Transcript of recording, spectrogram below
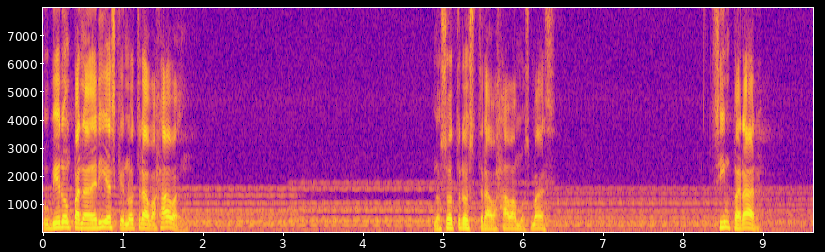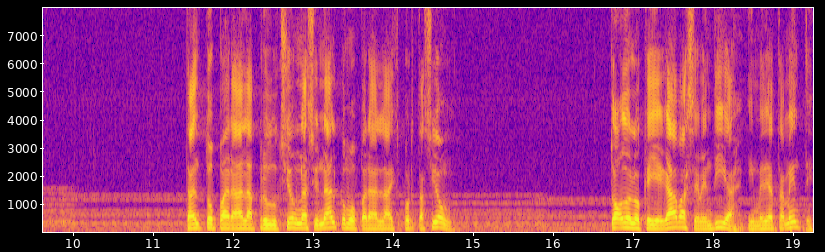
hubieron panaderías que no trabajaban. Nosotros trabajábamos más, sin parar tanto para la producción nacional como para la exportación. Todo lo que llegaba se vendía inmediatamente.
